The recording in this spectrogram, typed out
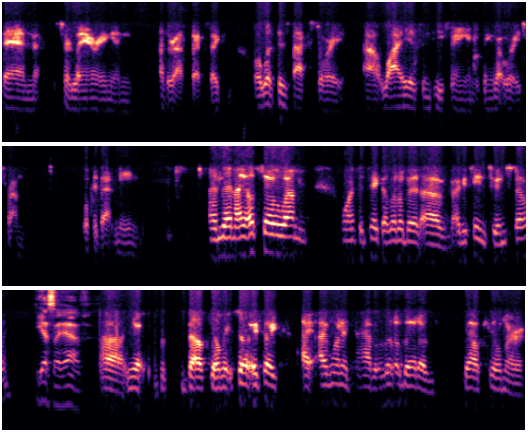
then started layering in other aspects like, well, what's his backstory? Uh, why isn't he saying anything about where he's from? What could that mean? And then I also um, wanted to take a little bit of. Have you seen Tombstone? Yes, I have. uh, know, Val Kilmer. So it's like I, I wanted to have a little bit of Val Kilmer,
